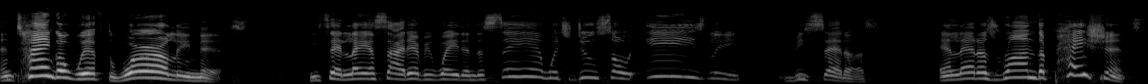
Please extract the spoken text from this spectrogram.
entangled with the worldliness. He said, lay aside every weight and the sin which do so easily beset us, and let us run the patience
